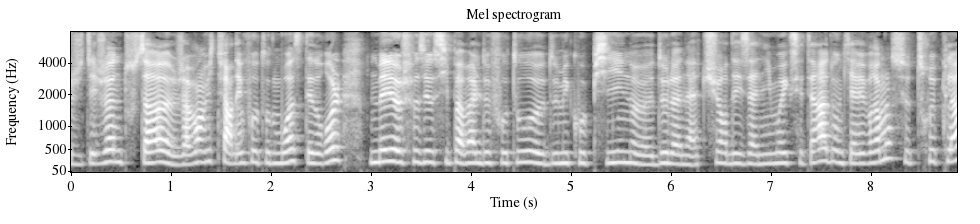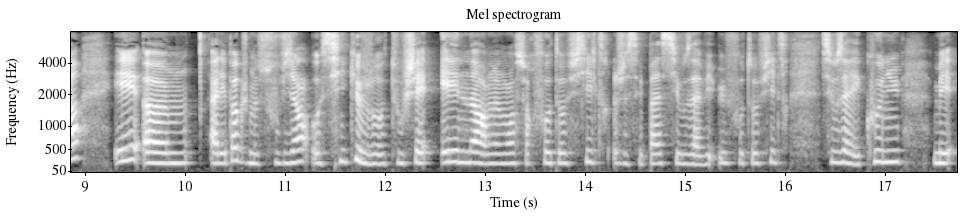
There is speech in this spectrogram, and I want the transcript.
j'étais jeune, tout ça, j'avais envie de faire des photos de moi, c'était drôle, mais je faisais aussi pas mal de photos de mes copines, de la nature, des animaux, etc. Donc il y avait vraiment ce truc là et euh, à l'époque je me souviens aussi que je retouchais énormément sur photofiltre. Je sais pas si vous avez eu photofiltre si vous avez connu mais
